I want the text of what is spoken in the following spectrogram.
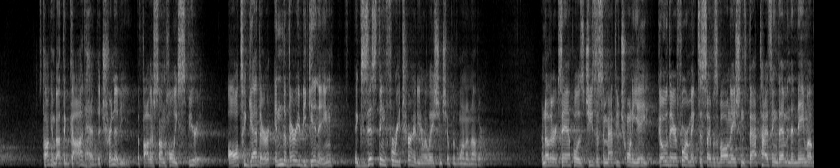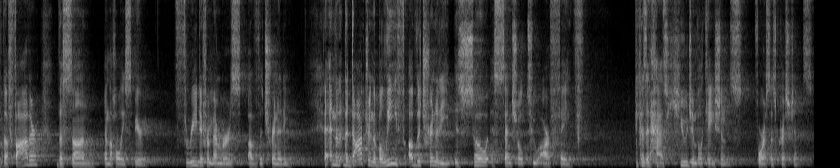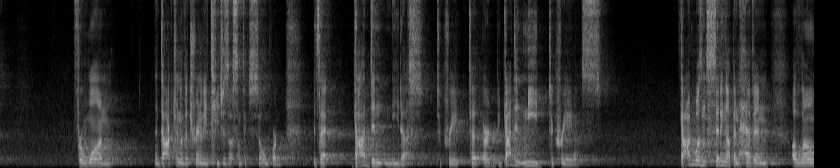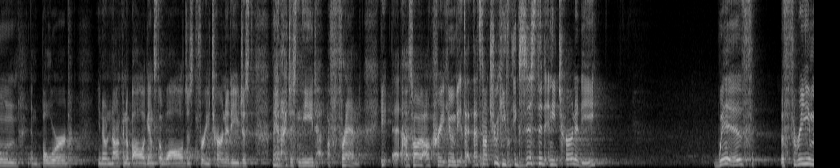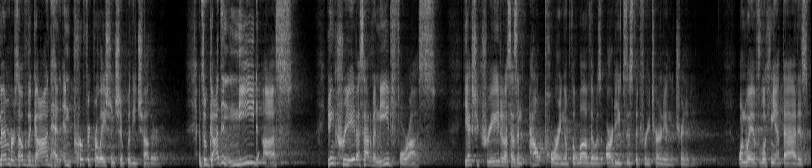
He's talking about the Godhead, the Trinity, the Father, Son, Holy Spirit, all together in the very beginning, existing for eternity in relationship with one another. Another example is Jesus in Matthew 28. Go therefore and make disciples of all nations, baptizing them in the name of the Father, the Son, and the Holy Spirit. Three different members of the Trinity. And the, the doctrine, the belief of the Trinity is so essential to our faith because it has huge implications for us as Christians. For one, the doctrine of the Trinity teaches us something so important. It's that God didn't need us to create, to, or God didn't need to create us. God wasn't sitting up in heaven alone and bored, you know, knocking a ball against the wall just for eternity. Just, man, I just need a friend. He, uh, so I'll create human beings. That, that's not true. He existed in eternity with the three members of the Godhead in perfect relationship with each other. And so God didn't need us, He didn't create us out of a need for us. He actually created us as an outpouring of the love that was already existed for eternity in the Trinity. One way of looking at that is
